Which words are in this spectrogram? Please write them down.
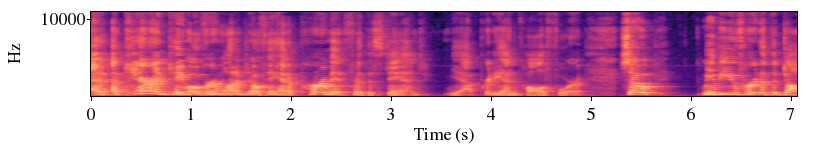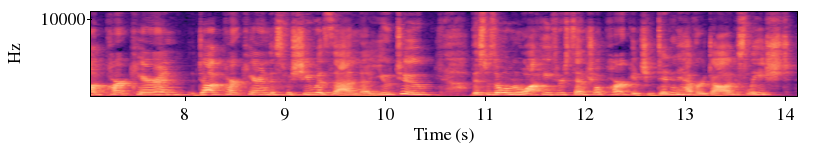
and a Karen came over and wanted to know if they had a permit for the stand. Yeah, pretty uncalled for. So Maybe you've heard of the dog park Karen. Dog park Karen. This was she was on uh, YouTube. This was a woman walking through Central Park and she didn't have her dogs leashed.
